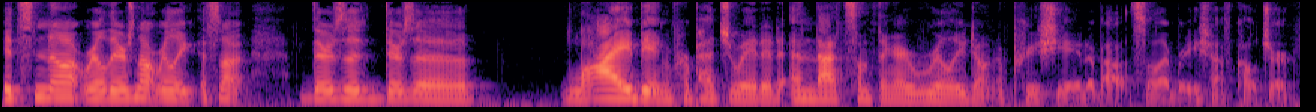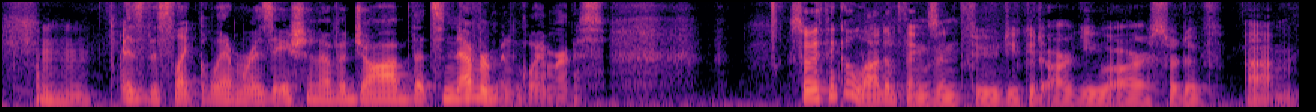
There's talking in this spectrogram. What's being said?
it's not real there's not really it's not there's a there's a lie being perpetuated and that's something i really don't appreciate about celebrity chef culture mm-hmm. is this like glamorization of a job that's never been glamorous. So i think a lot of things in food you could argue are sort of um,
